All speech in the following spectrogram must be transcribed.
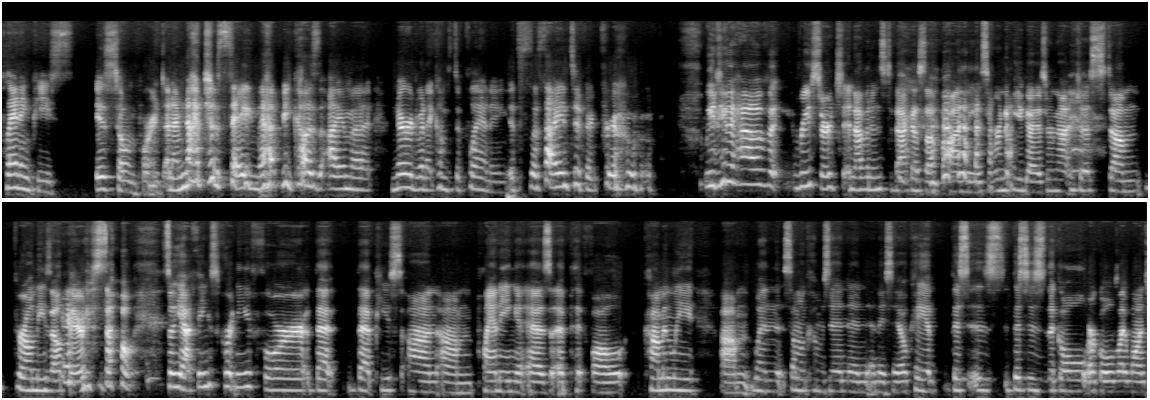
planning piece is so important. And I'm not just saying that because I'm a nerd when it comes to planning. It's the scientific proof. We do have research and evidence to back us up on these. We're not, you guys are not just um, throwing these out there. So, so yeah, thanks, Courtney, for that that piece on um, planning as a pitfall. Commonly, um, when someone comes in and, and they say okay this is this is the goal or goals i want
